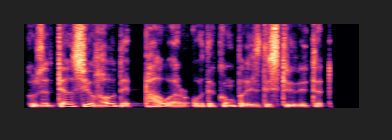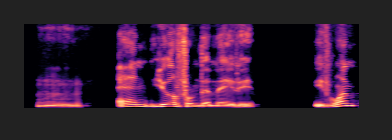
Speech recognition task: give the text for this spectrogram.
Because it tells you how the power of the company is distributed. Hmm. And you're from the Navy. If one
